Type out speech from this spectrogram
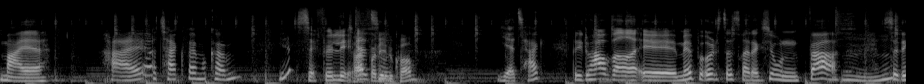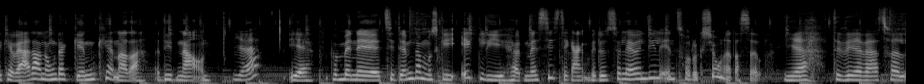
Maja. Hej, og tak for, at jeg må komme. Ja, selvfølgelig. Tak altid. fordi du kom. Ja, tak. Fordi du har jo været øh, med på onsdagsredaktionen før, mm. så det kan være, at der er nogen, der genkender dig og dit navn. Ja. Ja, men øh, til dem, der måske ikke lige hørte med sidste gang, vil du så lave en lille introduktion af dig selv? Ja, det vil jeg i hvert fald.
